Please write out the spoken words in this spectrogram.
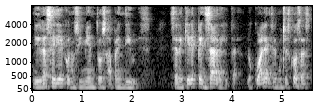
ni de una serie de conocimientos aprendibles. Se requiere pensar digital, lo cual, entre muchas cosas,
